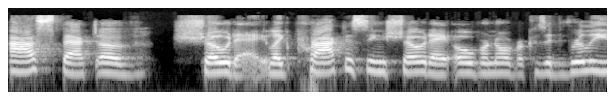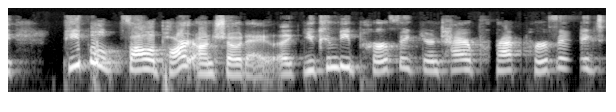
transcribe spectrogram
aspect of show day like practicing show day over and over because it really people fall apart on show day. Like you can be perfect, your entire prep perfect,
